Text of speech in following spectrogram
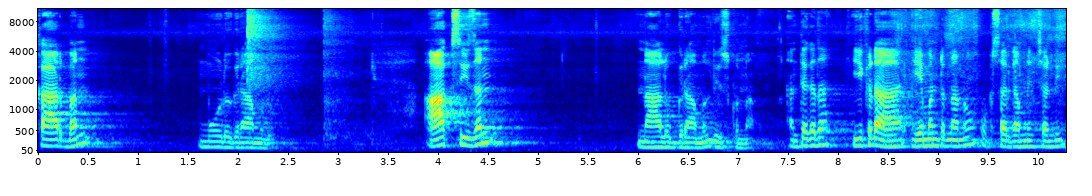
కార్బన్ మూడు గ్రాములు. ఆక్సిజన్ నాలుగు గ్రాములు తీసుకున్నాం. అంతే కదా? ఇక్కడ ఏమంటున్నాను? ఒకసారి గమనించండి.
